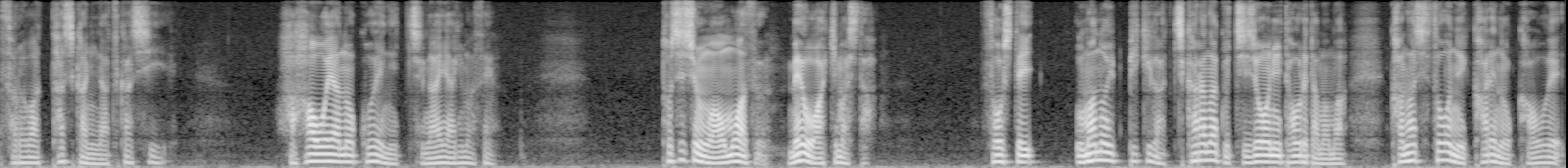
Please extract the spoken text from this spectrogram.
それは確かに懐かしい。母親の声に違いありません。年春は思わず目を開きました。そうして馬の一匹が力なく地上に倒れたまま悲しそうに彼の顔へ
